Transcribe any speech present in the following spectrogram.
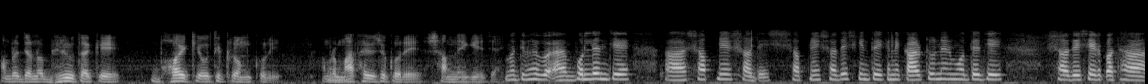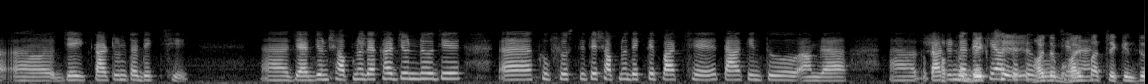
আমরা যেন ভীরুতাকে ভয়কে অতিক্রম করি। আমরা মাথা উঁচু করে সামনে এগিয়ে যাই। মতি ভাই বললেন যে স্বপ্নের স্বদেশ স্বপ্নের স্বদেশ কিন্তু এখানে কার্টুনের মধ্যে যে স্বদেশের কথা যে যেই কার্টুনটা দেখছি আহ, যে একজন স্বপ্ন দেখার জন্য যে আহ, খুব স্বস্তিতে স্বপ্ন দেখতে পারছে তা কিন্তু আমরা কার্টুনটা দেখে হয়তো ভয় পাচ্ছে কিন্তু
